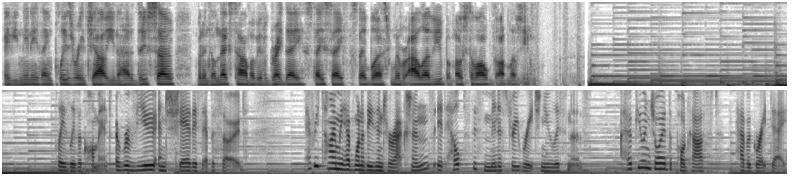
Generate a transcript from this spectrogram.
If you need anything, please reach out. You know how to do so. But until next time, hope you have a great day. Stay safe, stay blessed. Remember, I love you, but most of all, God loves you. Please leave a comment, a review, and share this episode. Every time we have one of these interactions, it helps this ministry reach new listeners. I hope you enjoyed the podcast. Have a great day.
